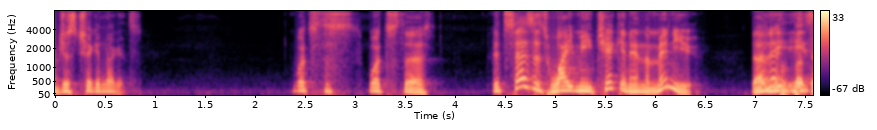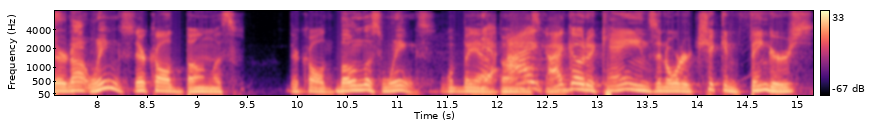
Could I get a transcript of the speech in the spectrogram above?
just chicken nuggets? What's the what's the it says it's white meat chicken in the menu. Doesn't Well, it? But they're not wings. They're called boneless. They're called boneless wings. well, but yeah, Yeah, I, boneless. I wings. go to Cane's and order chicken fingers.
